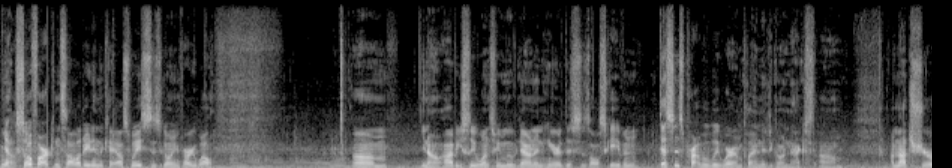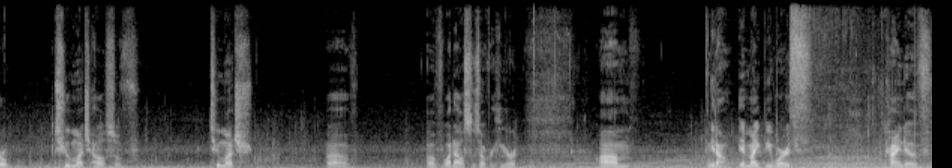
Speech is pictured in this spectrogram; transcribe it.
Yeah, so far consolidating the Chaos Waste is going very well. Um, you know, obviously once we move down in here, this is all Skaven. This is probably where I'm planning to go next. Um, I'm not sure too much else of too much of of what else is over here. Um, you know, it might be worth kind of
